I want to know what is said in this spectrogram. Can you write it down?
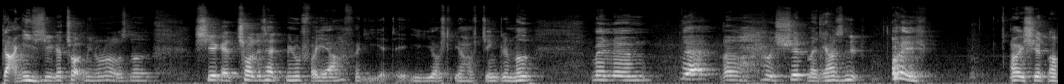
gang i cirka 12 minutter eller sådan noget. Cirka 12,5 minutter fra jer, fordi at, øh, I også lige har haft jinglen med. Men øh, ja, øh, shit mand, jeg har sådan lidt... Øj, øj shit, nå.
